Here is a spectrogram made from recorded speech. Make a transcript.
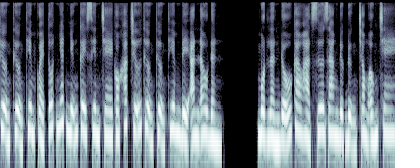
Thượng thượng thiêm quẻ tốt nhất những cây xiên tre có khắc chữ thượng thượng thiêm để ăn âu đần. Một lần đỗ cao hạt dưa giang được đựng trong ống tre.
